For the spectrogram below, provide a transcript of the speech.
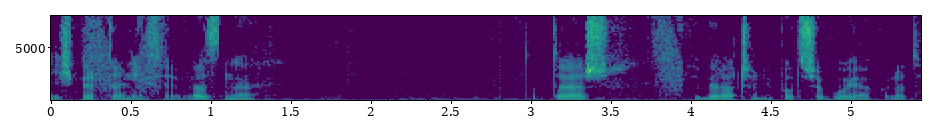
Nieśmiertelnik sobie wezmę. To też. Wybieracza nie potrzebuję akurat.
